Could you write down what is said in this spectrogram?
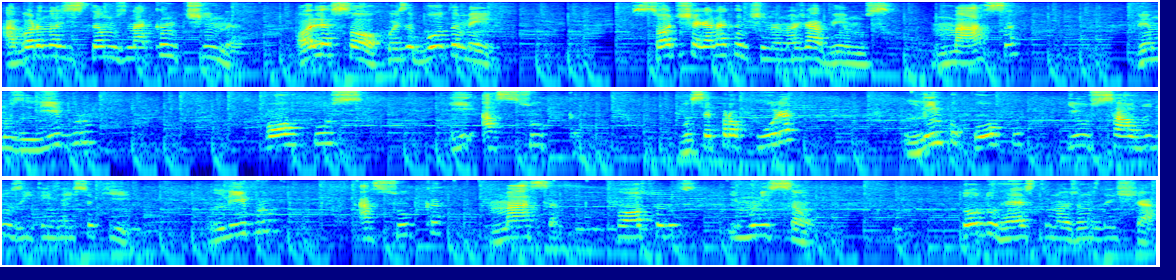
Agora nós estamos na cantina. Olha só, coisa boa também. Só de chegar na cantina nós já vemos massa, vemos livro, corpos e açúcar. Você procura, limpa o corpo e o saldo dos itens é isso aqui livro, açúcar, massa fósforos e munição. Todo o resto nós vamos deixar.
